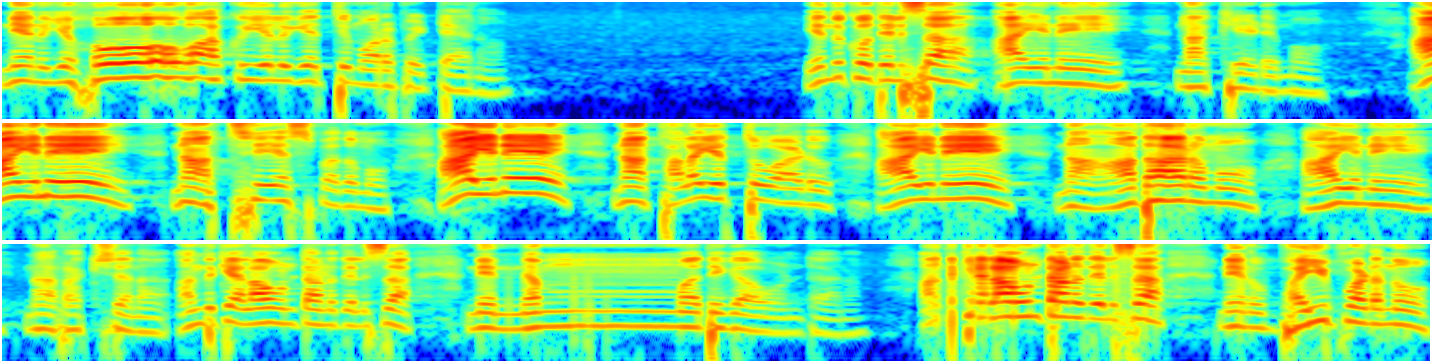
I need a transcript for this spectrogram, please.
నేను యహోవాకు ఎలుగెత్తి మొరపెట్టాను. ఎందుకో తెలుసా? ఆయనే నా కేడేమో. ఆయనే నా అత్యస్పదము ఆయనే నా తల ఎత్తువాడు. ఆయనే నా ఆధారము. ఆయనే నా రక్షణ. అందుకే ఎలా ఉంటానో తెలుసా? నేను నెమ్మదిగా ఉంటాను. అందుకే ఎలా ఉంటానో తెలుసా? నేను భయపడను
